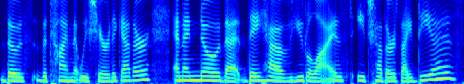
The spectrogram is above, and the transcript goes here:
those the time that we share together. And I know that they have utilized each other's ideas.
